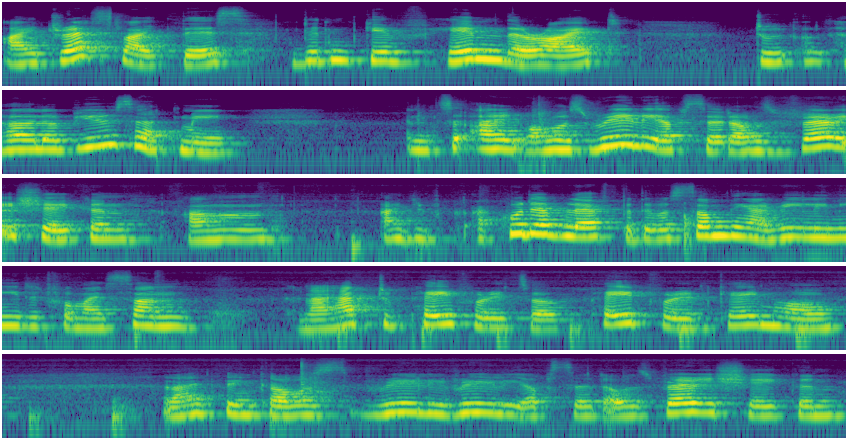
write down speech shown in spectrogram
I dress like this didn't give him the right to hurl abuse at me. And so I, I was really upset. I was very shaken. Um, I, I could have left, but there was something I really needed for my son, and I had to pay for it. So I paid for it, came home, and I think I was really, really upset. I was very shaken,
